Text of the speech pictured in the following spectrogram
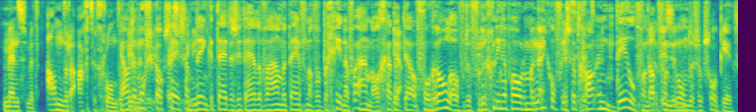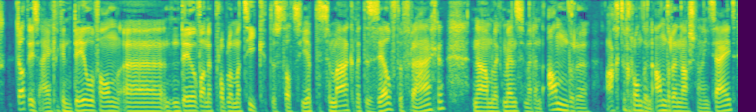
mensen met andere achtergronden. Ja, daar moest ik ook steeds aan denken tijdens dit hele verhaal, meteen vanaf het begin af aan al. Gaat het daar vooral over de vluchtelingenproblematiek, nee, of is dat gewoon een deel van, dat van het onderzoeksobject? Dat is eigenlijk een deel van, uh, een deel van de problematiek. Dus dat je hebt te maken met dezelfde vragen, namelijk mensen met een andere achtergrond, een andere nationaliteit,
